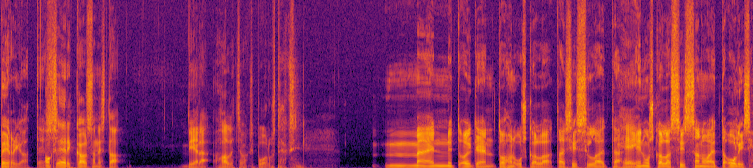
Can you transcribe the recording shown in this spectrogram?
periaatteessa. Onko Erik Carlsonista vielä hallitsevaksi puolustajaksi? Mä en nyt oikein tuohon uskalla, tai siis sillä että Hei. en uskalla siis sanoa, että olisi.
